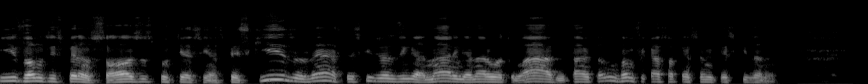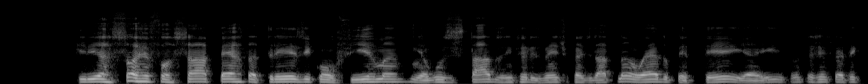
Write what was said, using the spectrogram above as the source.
e vamos esperançosos, porque assim, as pesquisas, né, as pesquisas nos enganaram, enganaram o outro lado e tal, então não vamos ficar só pensando em pesquisa, não. Queria só reforçar, aperta 13 e confirma. Em alguns estados, infelizmente, o candidato não é do PT, e aí muita gente vai ter que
